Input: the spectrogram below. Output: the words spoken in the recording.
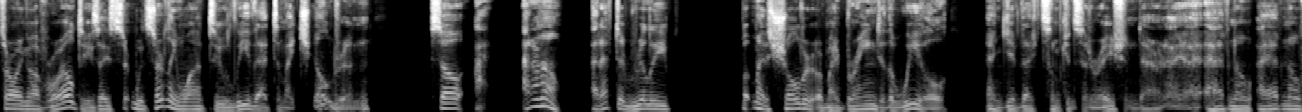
throwing off royalties, I cer- would certainly want to leave that to my children. So I, I don't know. I'd have to really put my shoulder or my brain to the wheel and give that some consideration, Darren. I, I have no, I have no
